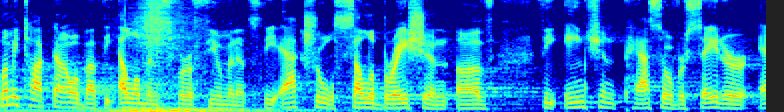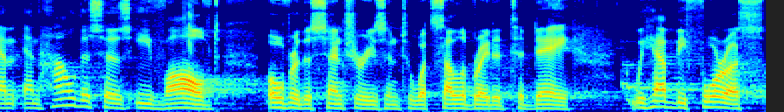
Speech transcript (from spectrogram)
Let me talk now about the elements for a few minutes, the actual celebration of the ancient Passover Seder and, and how this has evolved over the centuries into what's celebrated today. We have before us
